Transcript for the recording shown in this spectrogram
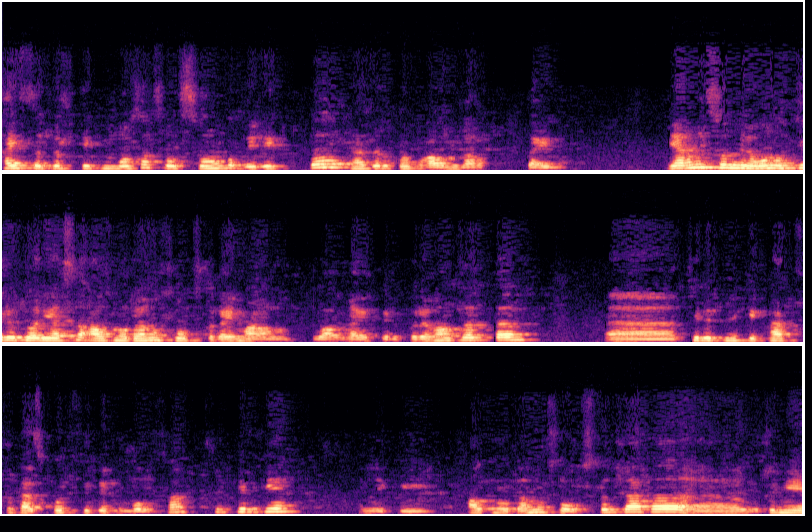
қайсы дұрыс дейтін болсақ сол соңғы деректі қазір көп ғалымдар құптайды. Яғни сонымен оның территориясы алтын орданың солтүстік аймағын ұланғайыр территорияны алып жатты. Ә, мінекей картасын қазір көрсететін болсақ сіздерге мінекей алтын орданың солтүстік жағы ә, және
